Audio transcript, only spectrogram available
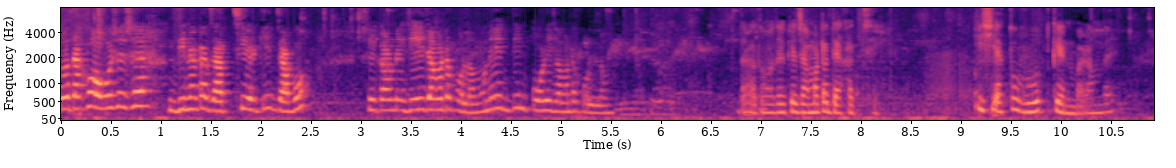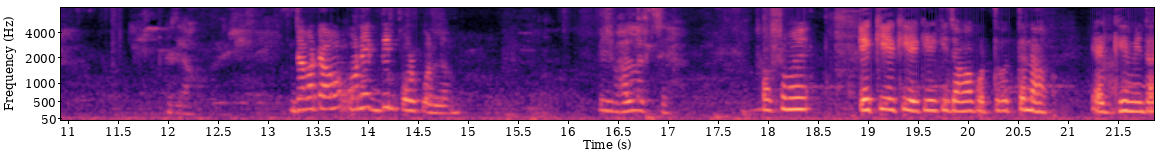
তো দেখো, অবশেষে দিনাটা যাচ্ছি আর কি, যাব। সেই কারণে যে জামাটা পরলাম অনেক দিন পরে জামাটা পরলাম। দাঁড়া, তোমাদেরকে জামাটা দেখাচ্ছি। ইস, এত রোদ কেন বারান্দায়। জামাটা অনেক দিন পর পরলাম। বেশ ভালো লাগছে। সবসময় একই একই একই একই জামা পরতে পরতে না এক একঘেয়েমিতে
